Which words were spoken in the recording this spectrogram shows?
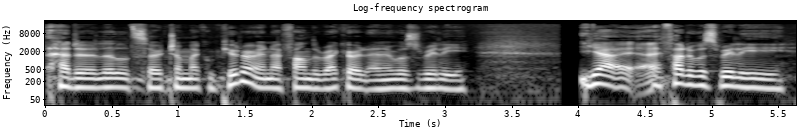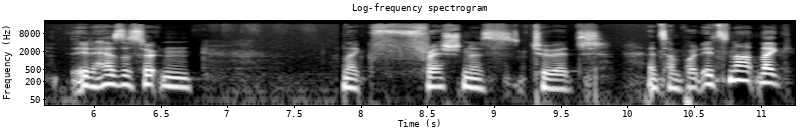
had a little search on my computer and I found the record and it was really, yeah, I, I thought it was really, it has a certain like freshness to it at some point. It's not like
